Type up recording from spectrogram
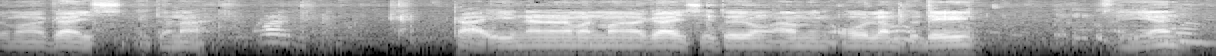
So, mga guys, ito na. Kainan na naman mga guys. Ito yung aming ulam today. Ayan.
